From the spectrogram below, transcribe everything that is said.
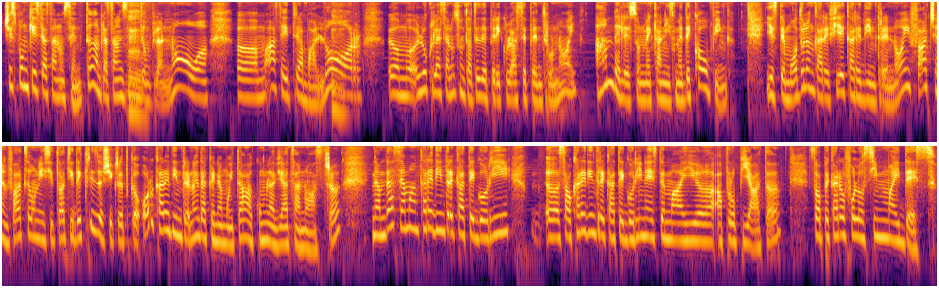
și spun că chestia asta nu se întâmplă, asta nu se mm. întâmplă nouă, um, asta e treaba lor, um, lucrurile astea nu sunt atât de periculoase pentru noi. Ambele sunt mecanisme de coping. Este modul în care fiecare dintre noi face în față unei situații de criză și cred că oricare dintre noi, dacă ne-am uitat acum la viața noastră, ne-am dat seama în care dintre categorii uh, sau care dintre categorii ne este mai uh, apropiată sau pe care o folosim mai des.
